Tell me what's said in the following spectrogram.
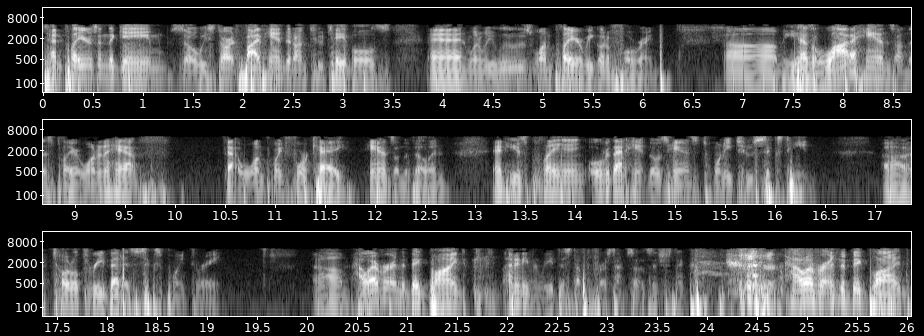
Ten players in the game, so we start five handed on two tables, and when we lose one player, we go to full ring. Um, he has a lot of hands on this player, one and a half, that 1.4k hands on the villain, and he is playing over that hand, those hands 22-16. Uh, total three bet is 6.3. Um, however, in the big blind, I didn't even read this stuff the first time, so it's interesting. however, in the big blind,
